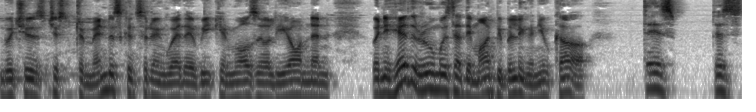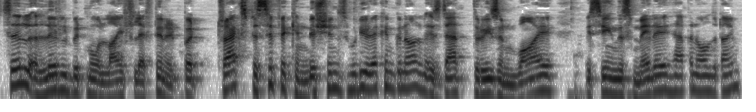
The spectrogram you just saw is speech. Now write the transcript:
which is just tremendous considering where their weekend was early on. And when you hear the rumors that they might be building a new car, there's there's still a little bit more life left in it. But track specific conditions, would you reckon, Kunal? Is that the reason why we're seeing this melee happen all the time?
